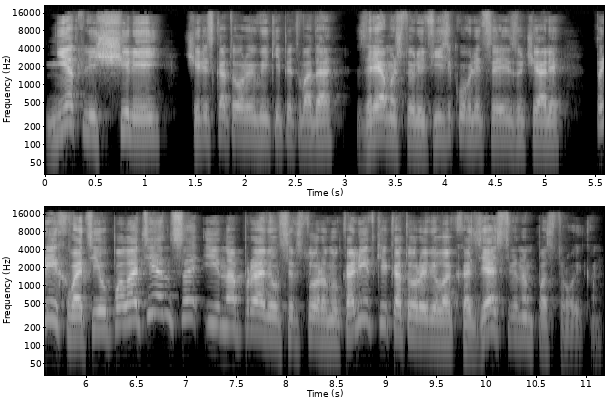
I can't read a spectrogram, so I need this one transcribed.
нет ли щелей, через которые выкипит вода. Зря мы, что ли, физику в лице изучали. Прихватил полотенце и направился в сторону калитки, которая вела к хозяйственным постройкам.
